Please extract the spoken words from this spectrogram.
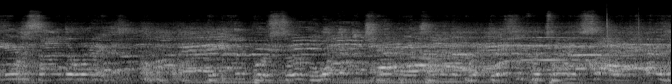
Inside the ring. In pursuit. Look at the champion trying to put distance between himself and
